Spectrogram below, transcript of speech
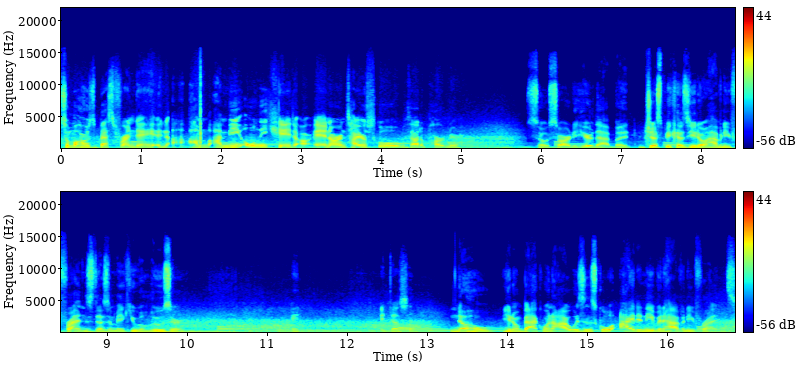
Tomorrow's best friend day, and I- I'm, I'm the only kid in our entire school without a partner. So sorry to hear that, but just because you don't have any friends doesn't make you a loser. It, it doesn't? No, you know, back when I was in school, I didn't even have any friends.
